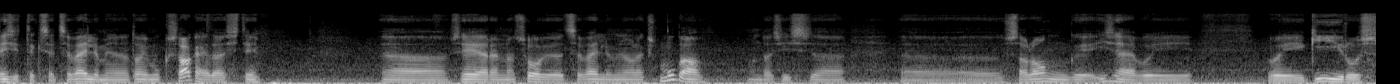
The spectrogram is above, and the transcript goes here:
esiteks, et see väljumine toimuks sagedasti Äh, seejärel nad soovivad, et see väljumine oleks mugav, on ta siis äh, äh, salong ise või, või kiirus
